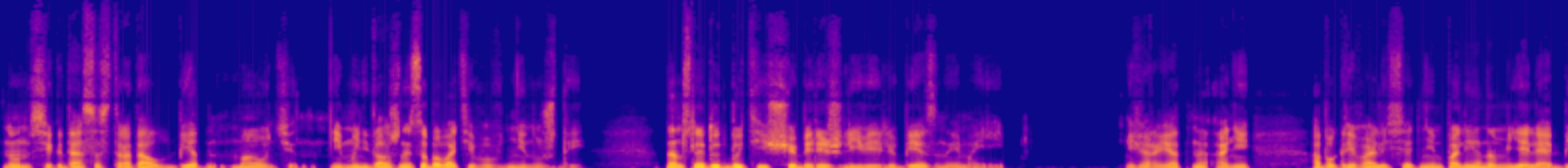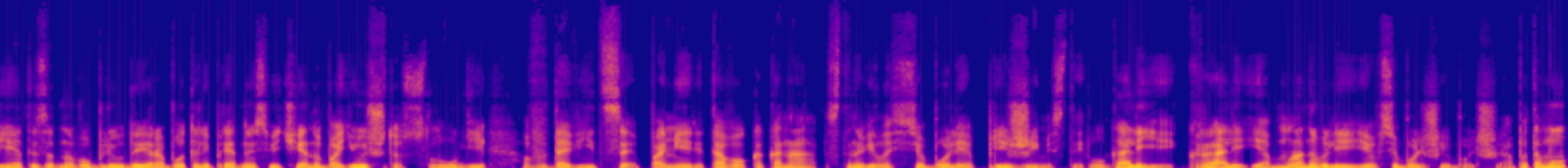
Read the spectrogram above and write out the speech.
Но он всегда сострадал бедным Маунтин, и мы не должны забывать его в дни нужды. Нам следует быть еще бережливее, любезные мои. Вероятно, они обогревались одним поленом, ели обед из одного блюда и работали при одной свече, но боюсь, что слуги вдовицы, по мере того, как она становилась все более прижимистой, лгали ей, крали и обманывали ее все больше и больше, а потому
